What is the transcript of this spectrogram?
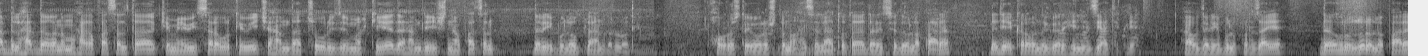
عبدالحد د غنمو هغه فصل ته کیمیاوي سره ورکوي چې همدا څو ورځې مخکې یې د همدې شنه فصل د ریبلو پلان درلود. خو وروستیو ورښتونو حاصلاتو ته د رسېدو لپاره د دې کروندګر هیلې زیاتې کړې او د ریبلو پر ځای یې د روزلو لپاره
